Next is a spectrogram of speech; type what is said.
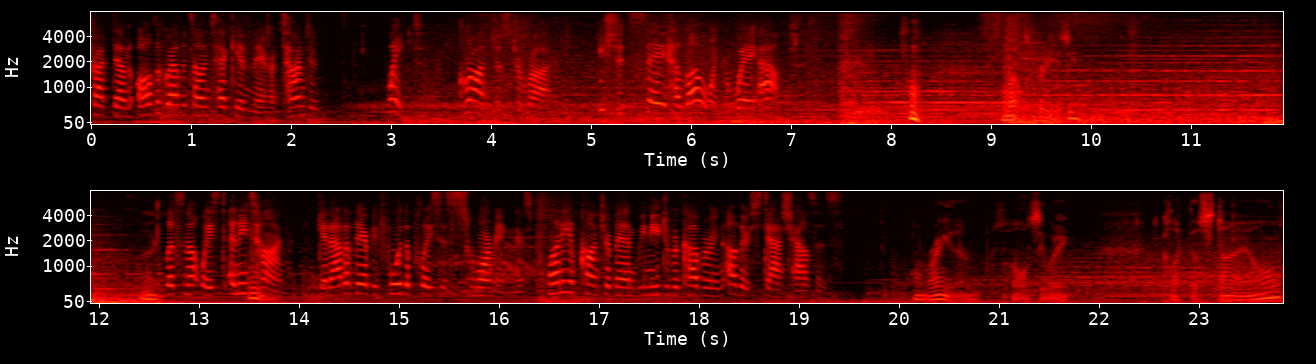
Looks like you tracked down all the Graviton tech in there. Time to... Wait. Grodd just arrived. You should say hello on your way out. Well, that was pretty easy. Let's not waste any time. Get out of there before the place is swarming. There's plenty of contraband we need to recover in other stash houses. Alrighty then. So let's see what I collect those styles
